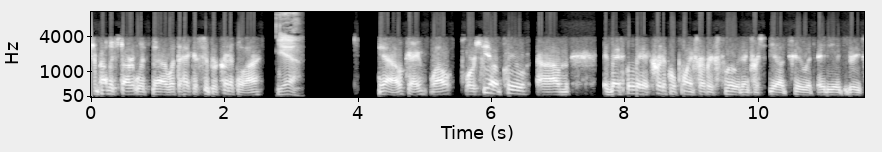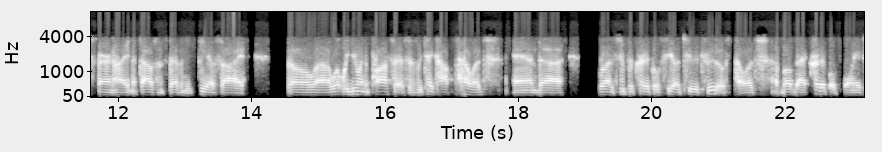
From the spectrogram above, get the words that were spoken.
should probably start with uh, what the heck is supercritical, huh? Yeah. Yeah, okay. Well, for CO2, um, it's basically a critical point for every fluid, and for CO2, it's 88 degrees Fahrenheit and 1,070 psi. So, uh, what we do in the process is we take hop pellets and uh, run supercritical CO2 through those pellets above that critical point.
